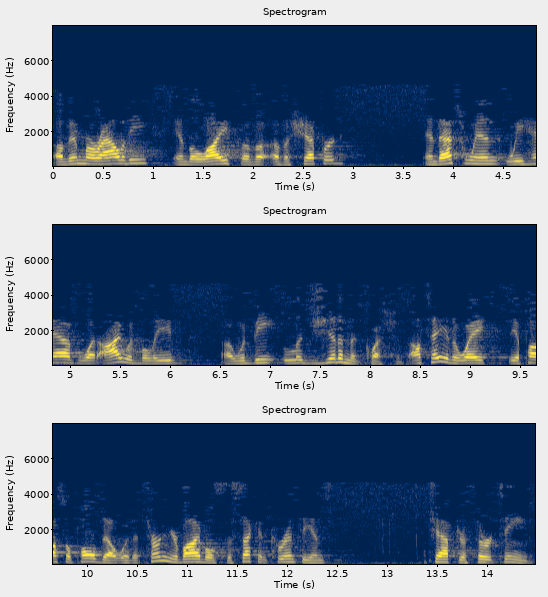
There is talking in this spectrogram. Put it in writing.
of immorality in the life of a, of a shepherd. And that's when we have what I would believe uh, would be legitimate questions. I'll tell you the way the Apostle Paul dealt with it. Turn in your Bibles to 2 Corinthians chapter 13.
